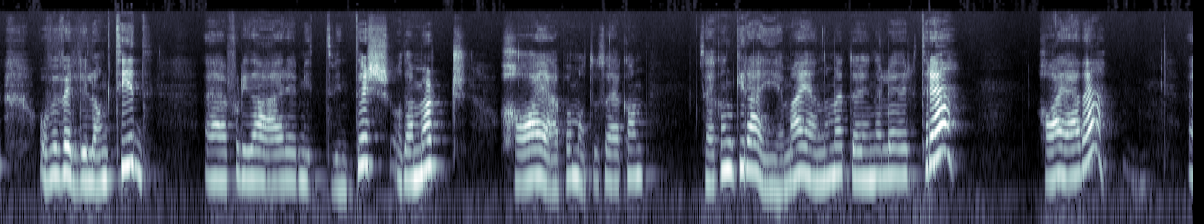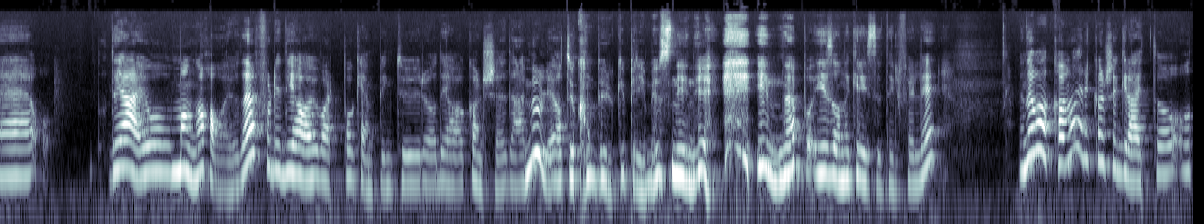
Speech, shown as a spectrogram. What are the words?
over veldig lang tid, eh, fordi det er midtvinters og det er mørkt, har jeg på en måte så jeg kan, så jeg kan greie meg gjennom et døgn eller tre. Har jeg det? Eh, det er jo, mange har jo det, fordi de har jo vært på campingtur, og de har kanskje Det er mulig at du kan bruke primusen inne, inne på, i sånne krisetilfeller. Men det var, kan være kanskje greit å, å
